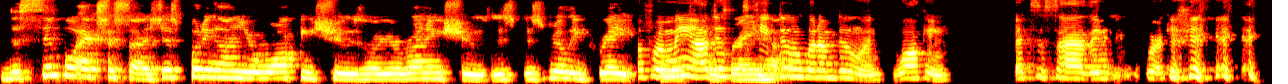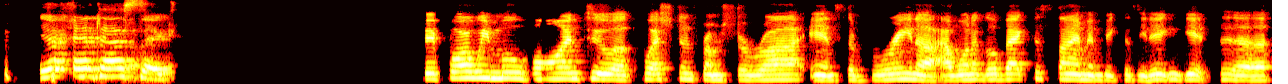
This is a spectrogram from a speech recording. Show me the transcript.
the simple exercise, just putting on your walking shoes or your running shoes is, is really great. For, for me, I'll just keep health. doing what I'm doing, walking, exercising, working. yeah, fantastic. Before we move on to a question from Shara and Sabrina, I want to go back to Simon because he didn't get the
